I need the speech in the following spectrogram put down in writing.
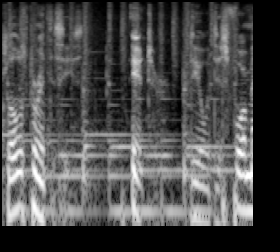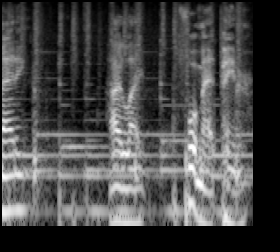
close parentheses, enter. Deal with this formatting, highlight, format painter.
